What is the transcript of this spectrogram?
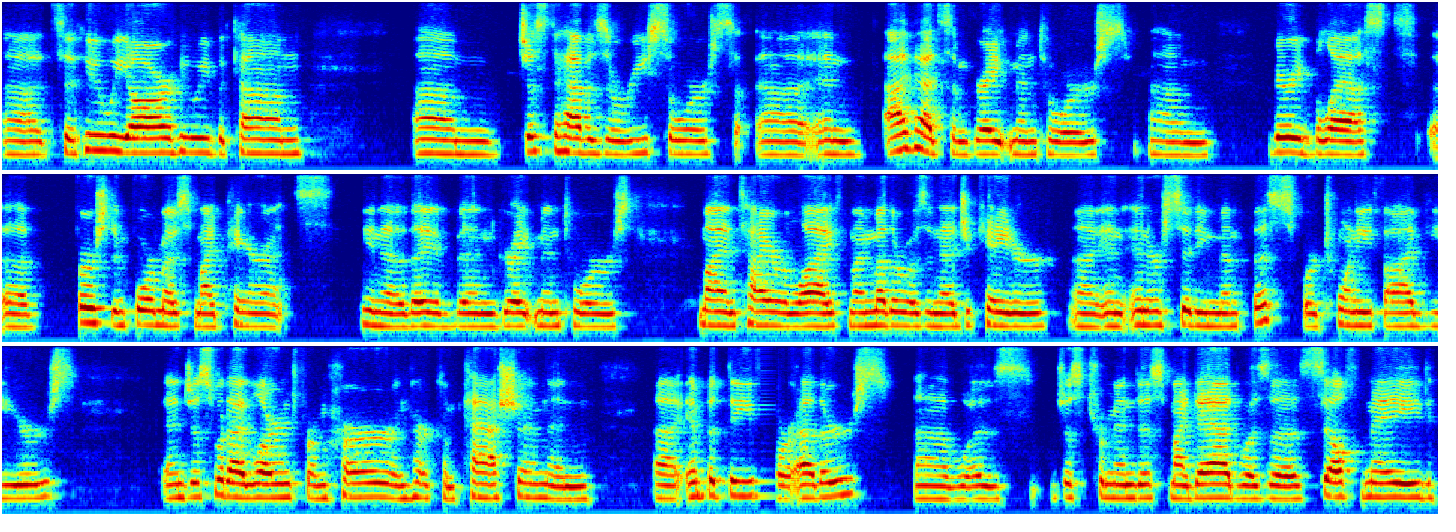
uh, to who we are, who we become um, just to have as a resource. Uh, and I've had some great mentors, um, very blessed. Uh, first and foremost, my parents, you know, they have been great mentors my entire life. My mother was an educator uh, in inner city Memphis for 25 years. And just what I learned from her and her compassion and uh, empathy for others uh, was just tremendous. My dad was a self made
